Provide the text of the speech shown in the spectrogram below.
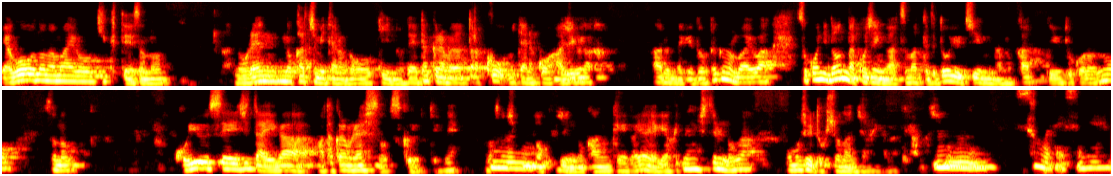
野号の名前が大きくて、その、のれんの価値みたいなのが大きいので、タクラムだったらこうみたいなこう味があるんだけど、タクの場合は、そこにどんな個人が集まっててどういうチームなのかっていうところの、その固有性自体が、まあ、タクラムらしさを作るっていうね、まあ、その個人の関係がやや逆転してるのが面白い特徴なんじゃないかなっていう話。うん、そうですね。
